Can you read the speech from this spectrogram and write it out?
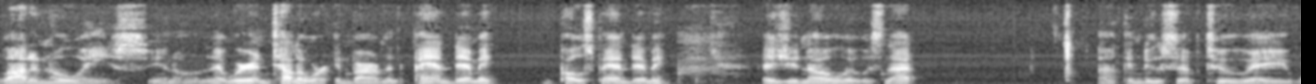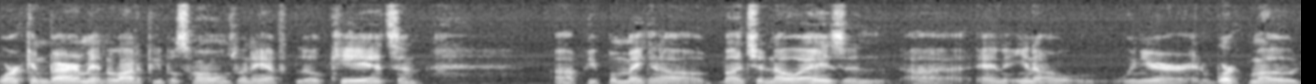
a lot of noise, you know, that we're in telework environment, pandemic, post pandemic. As you know, it was not uh, conducive to a work environment in a lot of people's homes when they have little kids and uh, people making a bunch of noise and uh, and you know when you're in work mode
